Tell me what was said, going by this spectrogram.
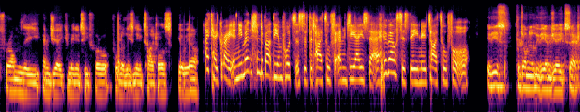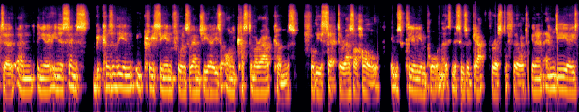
from the MGA community for, for one of these new titles, here we are. Okay, great. And you mentioned about the importance of the title for MGAs there. Who else is the new title for? It is predominantly the MGA sector, and you know, in a sense, because of the in- increasing influence of MGAs on customer outcomes for the sector as a whole, it was clearly important that this was a gap for us to fill. You know, MGAs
